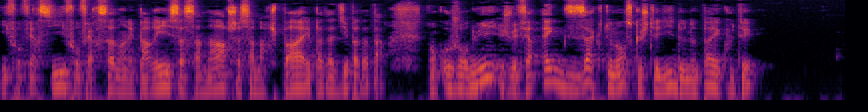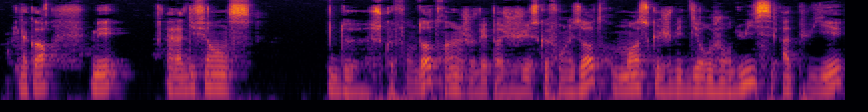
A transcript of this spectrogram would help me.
il faut faire ci, il faut faire ça dans les paris, ça ça marche, ça ça marche pas, et patati patata. Donc aujourd'hui, je vais faire exactement ce que je t'ai dit de ne pas écouter. D'accord? Mais à la différence de ce que font d'autres, hein, je vais pas juger ce que font les autres, moi ce que je vais te dire aujourd'hui c'est appuyé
